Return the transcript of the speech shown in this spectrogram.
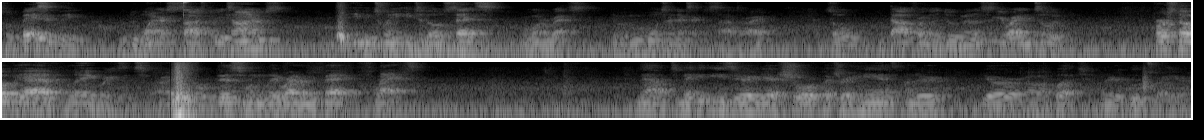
So basically, we'll do one exercise three times, in between each of those sets, we're going to rest. Then we'll move on to the next exercise, all right? So without further ado, man, let's just get right into it. First up, we have leg raises, all right? So this, to lay right on your back, flat, now, to make it easier, yeah, sure, put your hands under your uh, butt, under your glutes right here.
